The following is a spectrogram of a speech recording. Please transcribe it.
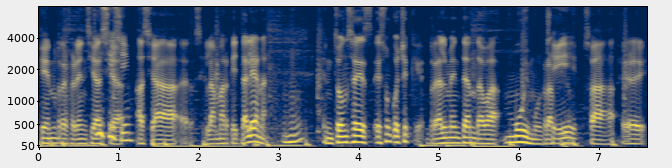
tienen referencia Sí, hacia, sí. Hacia, hacia la marca italiana. Entonces, es un coche que realmente andaba muy, muy rápido. Sí. O sea, eh,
